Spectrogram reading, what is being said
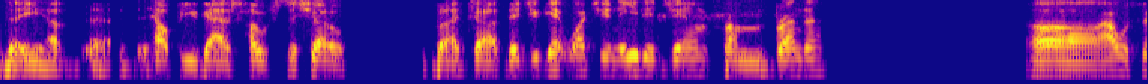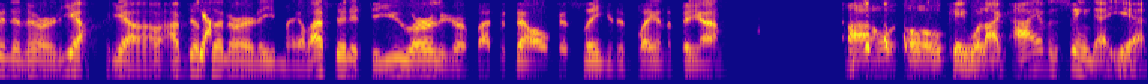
the uh, uh, help you guys host the show. But uh, did you get what you needed, Jim, from Brenda? Uh, I was sending her. Yeah, yeah. I- I've just Yeah. sent her an email. I sent it to you earlier about the dog that's singing and playing the piano. oh, oh, okay. Well, I I haven't seen that yet,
